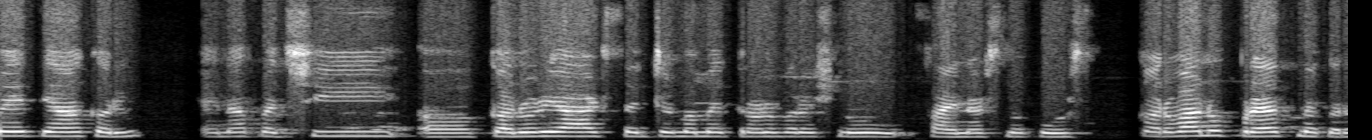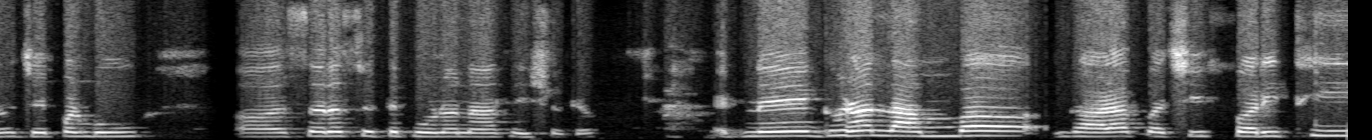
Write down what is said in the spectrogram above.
મેં ત્યાં કર્યું. એના પછી કનોરિયા આર્ટ સેન્ટરમાં મેં ત્રણ વર્ષનું ફાઇન આર્ટ્સનો કોર્સ કરવાનો પ્રયત્ન કર્યો, જે પણ બહુ સરસ રીતે પૂર્ણ ના થઈ શક્યો. એટલે ઘણા લાંબા ગાળા પછી ફરીથી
